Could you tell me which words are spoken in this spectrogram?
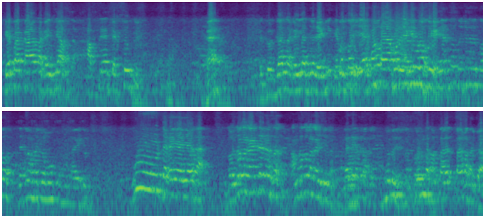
যে কে বা কারা লাগাইছে আপ- আপনি দেখছেন কি হ্যাঁ এই দরজা লাগাইয়া যে রেগি করছে এক ঘণ্টা এখন রেগি করছে উড় লাগাইয়া যারা দরজা লাগাইছে না স্যার আমরা তো লাগাইছি না তার মাথা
